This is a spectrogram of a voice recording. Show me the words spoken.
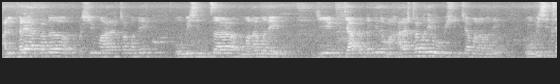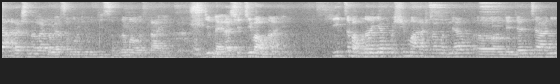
आणि खऱ्या अर्थानं पश्चिम महाराष्ट्रामध्ये ओबीसींचा मनामध्ये जी एक ज्या पद्धतीनं महाराष्ट्रामध्ये ओबीसीच्या मनामध्ये ओबीसीच्या आरक्षणाला डोळ्यासमोर ठेवून जी संभ्रमावस्था आहे जी नैराश्याची भावना आहे हीच भावना या पश्चिम महाराष्ट्रामधल्या नेत्यांच्या आणि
